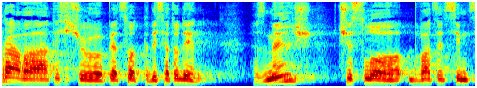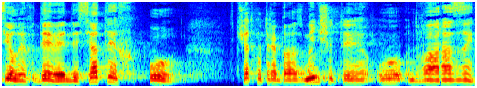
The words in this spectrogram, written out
Вправа 1551. Зменш число 27,9 у. Спочатку треба зменшити у два рази.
